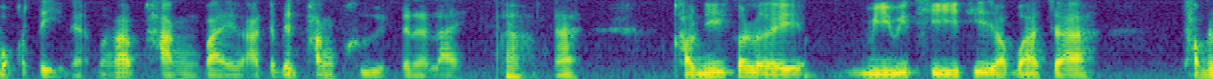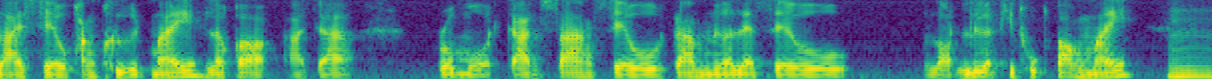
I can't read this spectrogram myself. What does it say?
ปกติเนี่ย มันก็พังไปอาจจะเป็นพังผืดเป็นอะไรครับนะคราวนี้ก็เลยมีวิธีที่แบบว่าจะทำลายเซลล์พังผืดไหม แล้วก็อาจจะโปรโมทการสร้างเซลล์กล้ามเนื้อและเซลล์หลอดเลือดที่ถูกต้องไหมอืม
